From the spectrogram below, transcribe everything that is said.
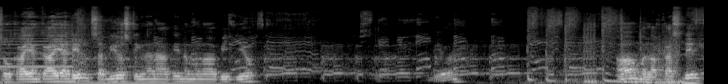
So, kayang-kaya din sa views. Tingnan natin ang mga video. Yun. Ah, malakas din.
